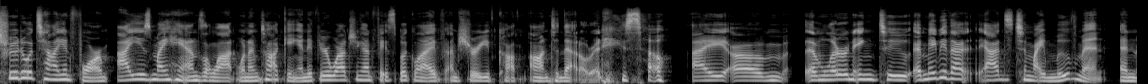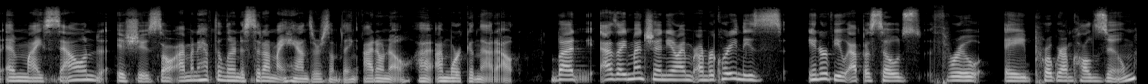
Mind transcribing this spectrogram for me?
True to Italian form, I use my hands a lot when I'm talking. And if you're watching on Facebook Live, I'm sure you've caught on to that already. So I um, am learning to, and maybe that adds to my movement and, and my sound issues. So I'm going to have to learn to sit on my hands or something. I don't know. I, am working that out. But as I mentioned, you know, I'm, I'm recording these interview episodes through a program called Zoom,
